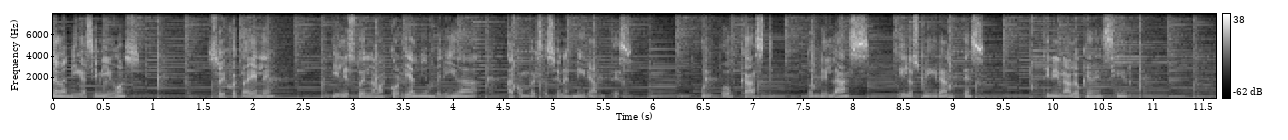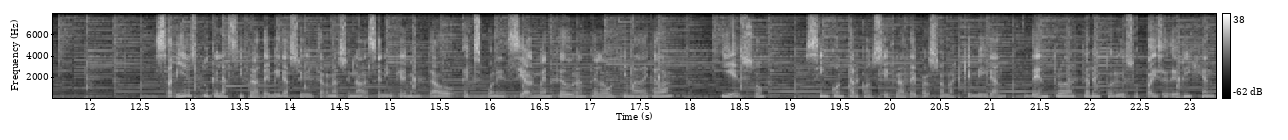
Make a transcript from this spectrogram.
tal amigas y amigos? Soy JL y les doy la más cordial bienvenida a Conversaciones Migrantes, un podcast donde las y los migrantes tienen algo que decir. ¿Sabías tú que las cifras de migración internacional se han incrementado exponencialmente durante la última década? Y eso sin contar con cifras de personas que migran dentro del territorio de sus países de origen.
